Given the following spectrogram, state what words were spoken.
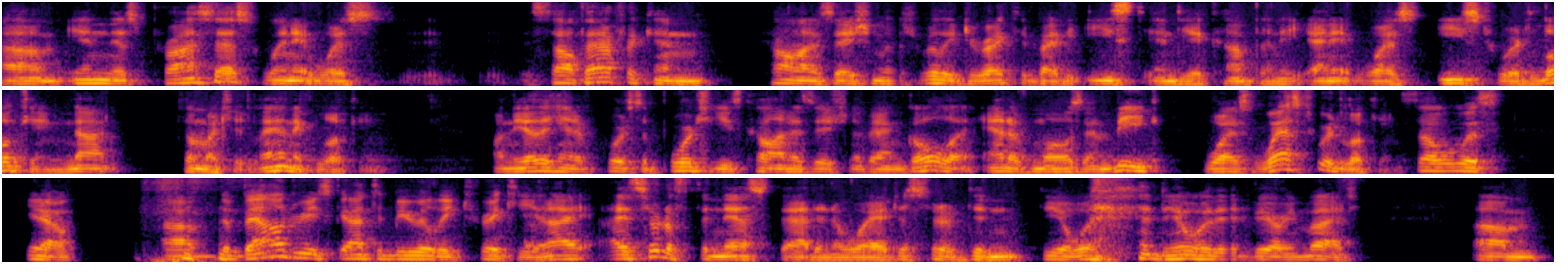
um, in this process when it was the South African colonization was really directed by the East India Company and it was eastward looking, not so much Atlantic looking. On the other hand, of course, the Portuguese colonization of Angola and of Mozambique was westward looking. So it was, you know, um, the boundaries got to be really tricky, and I, I sort of finessed that in a way. I just sort of didn't deal with deal with it very much um,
